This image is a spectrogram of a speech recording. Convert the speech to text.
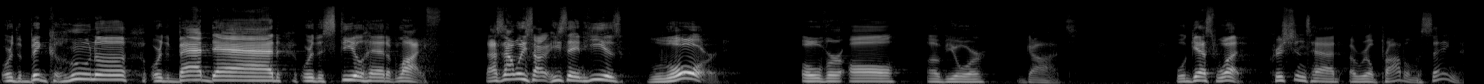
or the big kahuna, or the bad dad, or the steelhead of life. That's not what he's talking. He's saying he is Lord over all of your gods. Well, guess what? Christians had a real problem with saying that.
